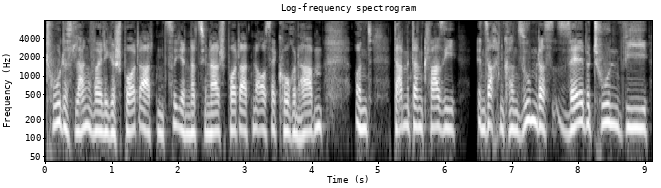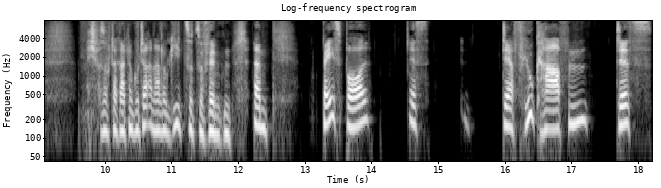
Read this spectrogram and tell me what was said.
todeslangweilige Sportarten zu ihren Nationalsportarten auserkoren haben und damit dann quasi in Sachen Konsum dasselbe tun wie, ich versuche da gerade eine gute Analogie zuzufinden. Ähm, Baseball ist der Flughafen des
